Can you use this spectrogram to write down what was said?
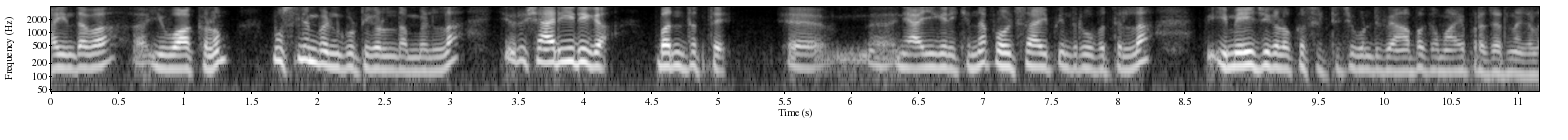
ഹൈന്ദവ യുവാക്കളും മുസ്ലിം പെൺകുട്ടികളും തമ്മിലുള്ള ഈ ഒരു ശാരീരിക ബന്ധത്തെ ന്യായീകരിക്കുന്ന പ്രോത്സാഹിപ്പിക്കുന്ന രൂപത്തിലുള്ള ഇമേജുകളൊക്കെ സൃഷ്ടിച്ചുകൊണ്ട് വ്യാപകമായ പ്രചരണങ്ങൾ.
